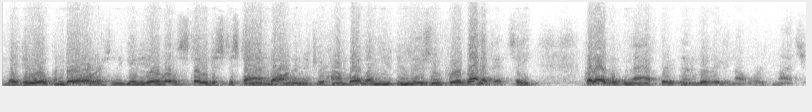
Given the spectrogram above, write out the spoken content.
They do open doors, and they give you a little status to stand on, and if you're humble, then you can use them for a benefit, see? But other than that, they're, they're really not worth much.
